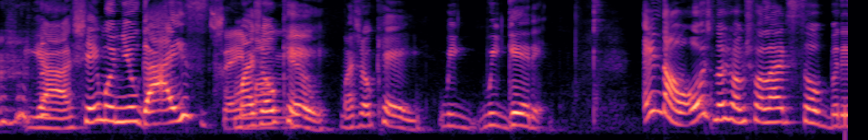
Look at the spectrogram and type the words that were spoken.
Yeah. Shame on you guys. Shame mas on ok. you. Mas ok. We, we get it. Então, hoje nós vamos falar sobre.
